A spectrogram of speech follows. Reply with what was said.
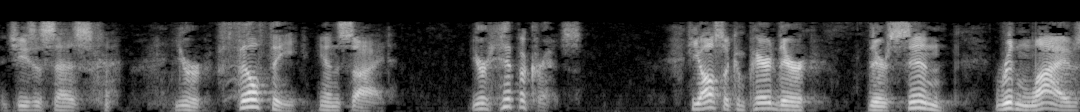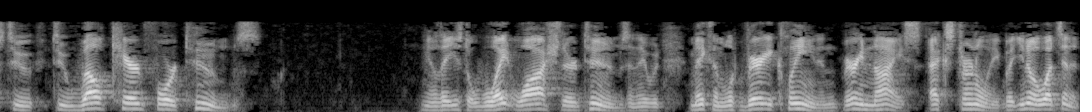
And Jesus says, You're filthy inside. You're hypocrites. He also compared their, their sin ridden lives to, to well cared for tombs. You know, they used to whitewash their tombs and they would make them look very clean and very nice externally. But you know what's in a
